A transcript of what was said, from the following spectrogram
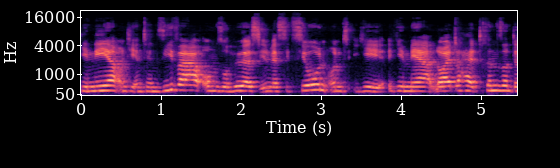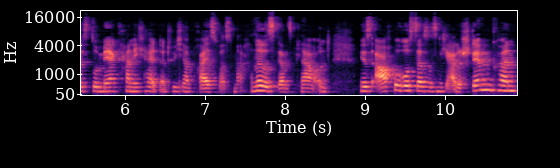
je näher und je intensiver, umso höher ist die Investition und je, je mehr Leute halt drin sind, desto mehr kann ich halt natürlich am Preis was machen. Ne? Das ist ganz klar. Und mir ist auch bewusst, dass es nicht alle stemmen können,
